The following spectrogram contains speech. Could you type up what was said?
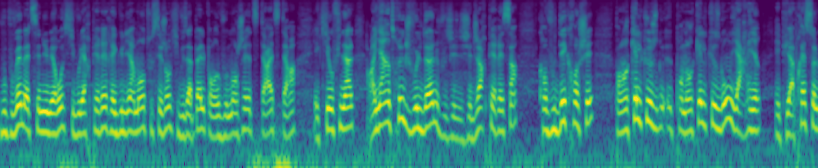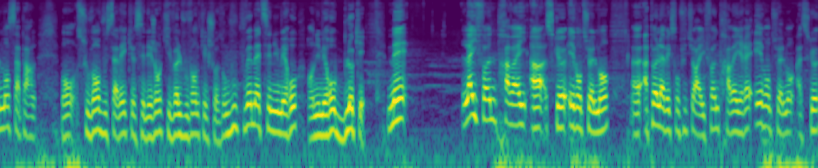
vous pouvez mettre ces numéros si vous les repérez régulièrement, tous ces gens qui vous appellent pendant que vous mangez, etc., etc., et qui au final, alors il y a un truc, je vous le donne, j'ai déjà repéré ça, quand vous décrochez, pendant quelques, pendant quelques secondes, il n'y a rien. Et puis après seulement ça parle. Bon, souvent vous savez que c'est des gens qui veulent vous vendre quelque chose. Donc vous pouvez mettre ces numéros en numéros bloqués. Mais l'iPhone travaille à ce que éventuellement euh, Apple avec son futur iPhone travaillerait éventuellement à ce que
